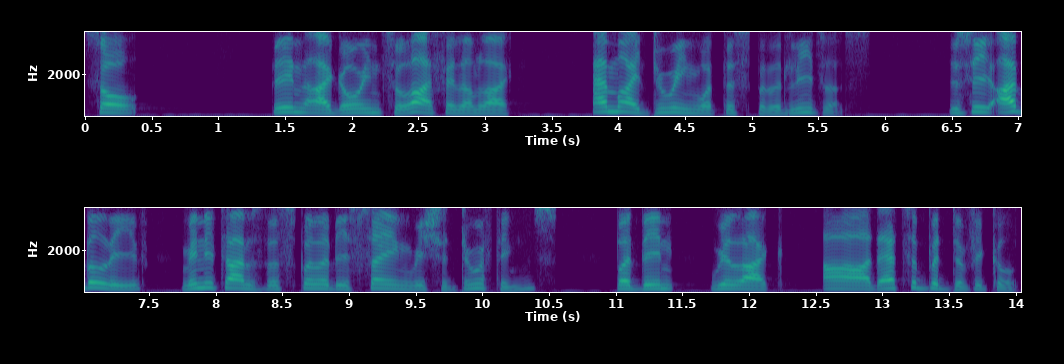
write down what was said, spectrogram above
So then I go into life and I'm like, am I doing what the Spirit leads us? You see, I believe many times the Spirit is saying we should do things, but then we're like, ah, that's a bit difficult.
